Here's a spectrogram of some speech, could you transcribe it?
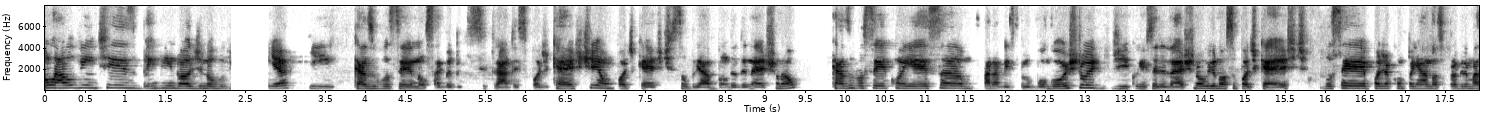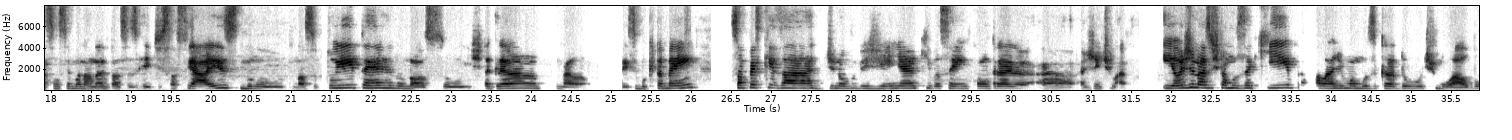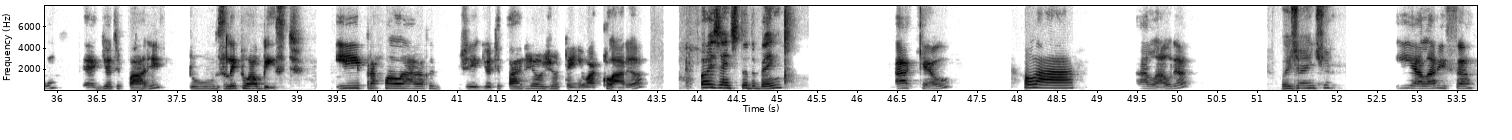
Olá, ouvintes, bem-vindo ao De Novo Vinha, e caso você não saiba do que se trata esse podcast, é um podcast sobre a banda The National. Caso você conheça, parabéns pelo bom gosto de conhecer The National e o nosso podcast. Você pode acompanhar a nossa programação semanal nas nossas redes sociais, no nosso Twitter, no nosso Instagram, no Facebook também. Só pesquisar de novo Virgínia que você encontra a, a gente lá. E hoje nós estamos aqui para falar de uma música do último álbum, é, Guilty Party, do Sleepwell Beast. E para falar de Guilty Party, hoje eu tenho a Clara. Oi, gente, tudo bem? A Kel. Olá. A Laura. Oi, gente. E a Larissa.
